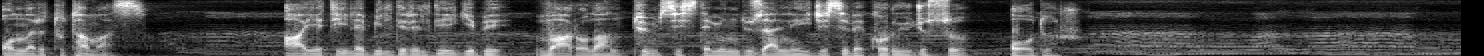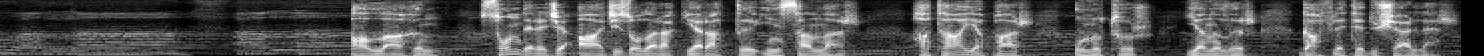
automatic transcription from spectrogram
onları tutamaz. Ayetiyle bildirildiği gibi var olan tüm sistemin düzenleyicisi ve koruyucusu O'dur. Allah'ın son derece aciz olarak yarattığı insanlar hata yapar, unutur, yanılır, gaflete düşerler.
